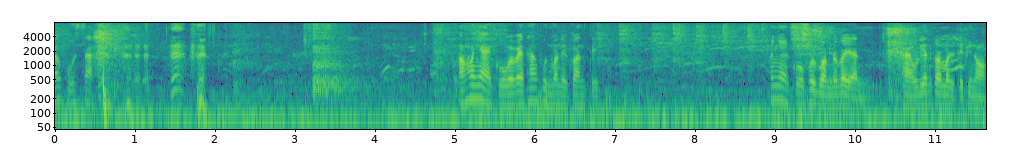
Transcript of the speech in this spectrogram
แล้วปูสาเอาห้องใหญ่กูไปไปทางพุ่นมาเดี๋ยวก่อนติห้องใหญ่กูฟุตบอลไปไปอันขายโรงเรียนก่อนมาเดี๋ยวติพี่น้อง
